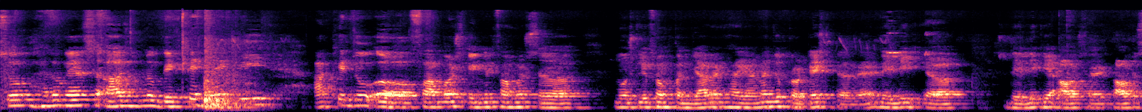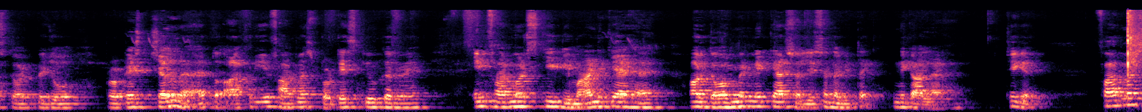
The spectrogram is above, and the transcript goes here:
सो हेलो गैस आज हम लोग देखते हैं कि आखिर जो farmers Indian farmers mostly from Punjab and Haryana जो प्रोटेस्ट कर रहे हैं दिल्ली दिल्ली के आउटसाइड आउटस्कर्ट पे जो प्रोटेस्ट चल रहा है तो आखिर ये फार्मर्स प्रोटेस्ट क्यों कर रहे हैं? इन फार्मर्स की डिमांड क्या है? और गवर्नमेंट ने क्या सोल्यूशन अभी तक निकाला है? ठीक है? फार्मर्स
